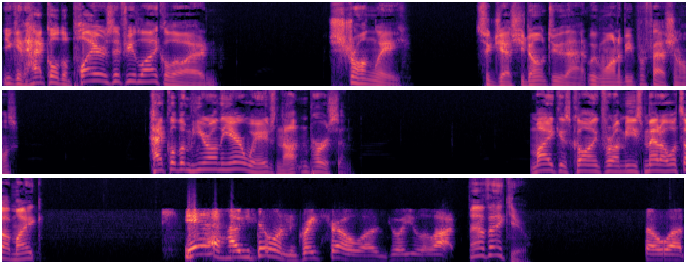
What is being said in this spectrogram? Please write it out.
You can heckle the players if you like, although I strongly suggest you don't do that. We want to be professionals. Heckle them here on the airwaves, not in person. Mike is calling from East Meadow. What's up, Mike? Yeah, how you doing? Great show. Uh, enjoy you a lot. Yeah, thank you. So uh,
